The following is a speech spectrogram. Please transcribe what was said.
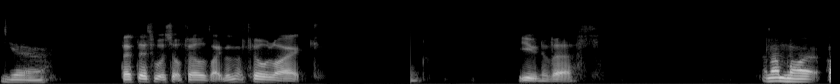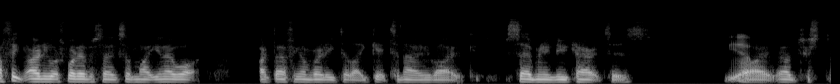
yeah, That that's what it sort of feels like. It doesn't feel like universe. and I'm like, I think I only watched one episode because I'm like, you know what, I don't think I'm ready to like get to know like so many new characters. Yeah. Like I just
